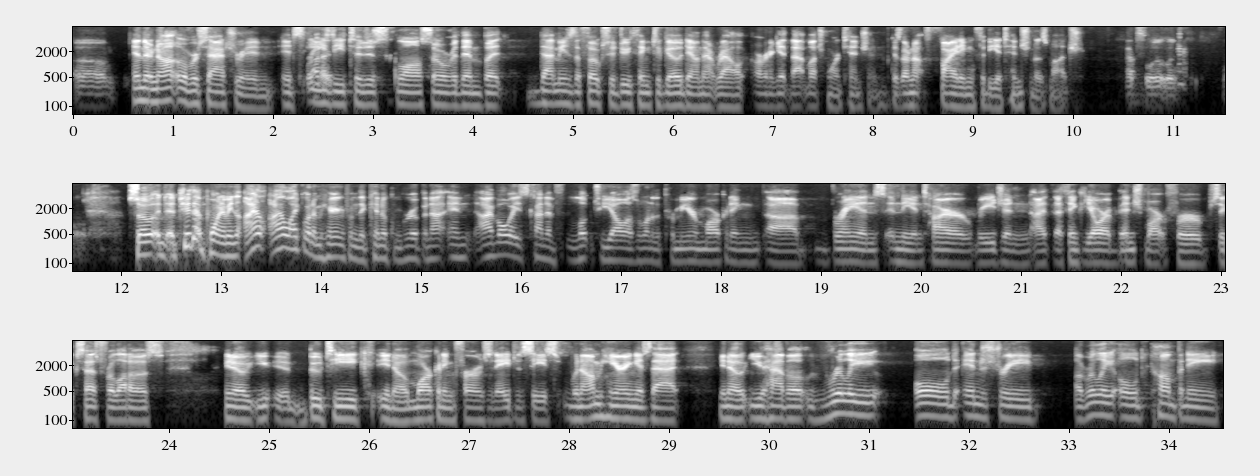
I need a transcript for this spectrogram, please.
Um, and they're not oversaturated. It's right. easy to just gloss over them, but that means the folks who do think to go down that route are going to get that much more attention because they're not fighting for the attention as much. Absolutely. So uh, to that point, I mean, I, I like what I'm hearing from the Kennickell Group, and I and I've always kind of looked to y'all as one of the premier marketing uh, brands in the entire region. I, I think y'all are a benchmark for success for a lot of us, you know, you, uh, boutique, you know, marketing firms and agencies. What I'm hearing is that you know you have a really old industry a really old company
